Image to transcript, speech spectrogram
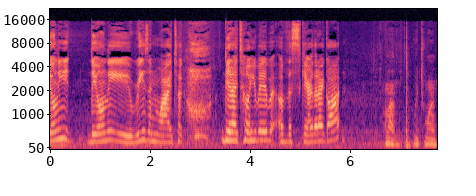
Yeah. The only the only reason why I took Did I tell you babe of the scare that I got? Hold on. Which one?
